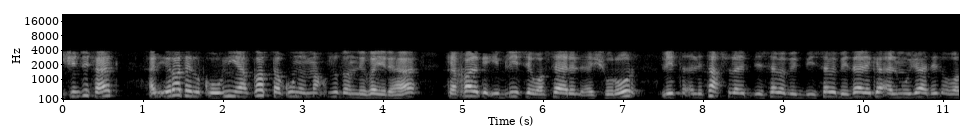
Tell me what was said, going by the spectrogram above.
İkinci fərq, əl-iradəl qovniyə qad takunu məxsudan li qeyrihə kəxalqı iblisi və səril şurur litəhsulə bisəbəbi, bisəbəbi zəlikə əl-mücahidət və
